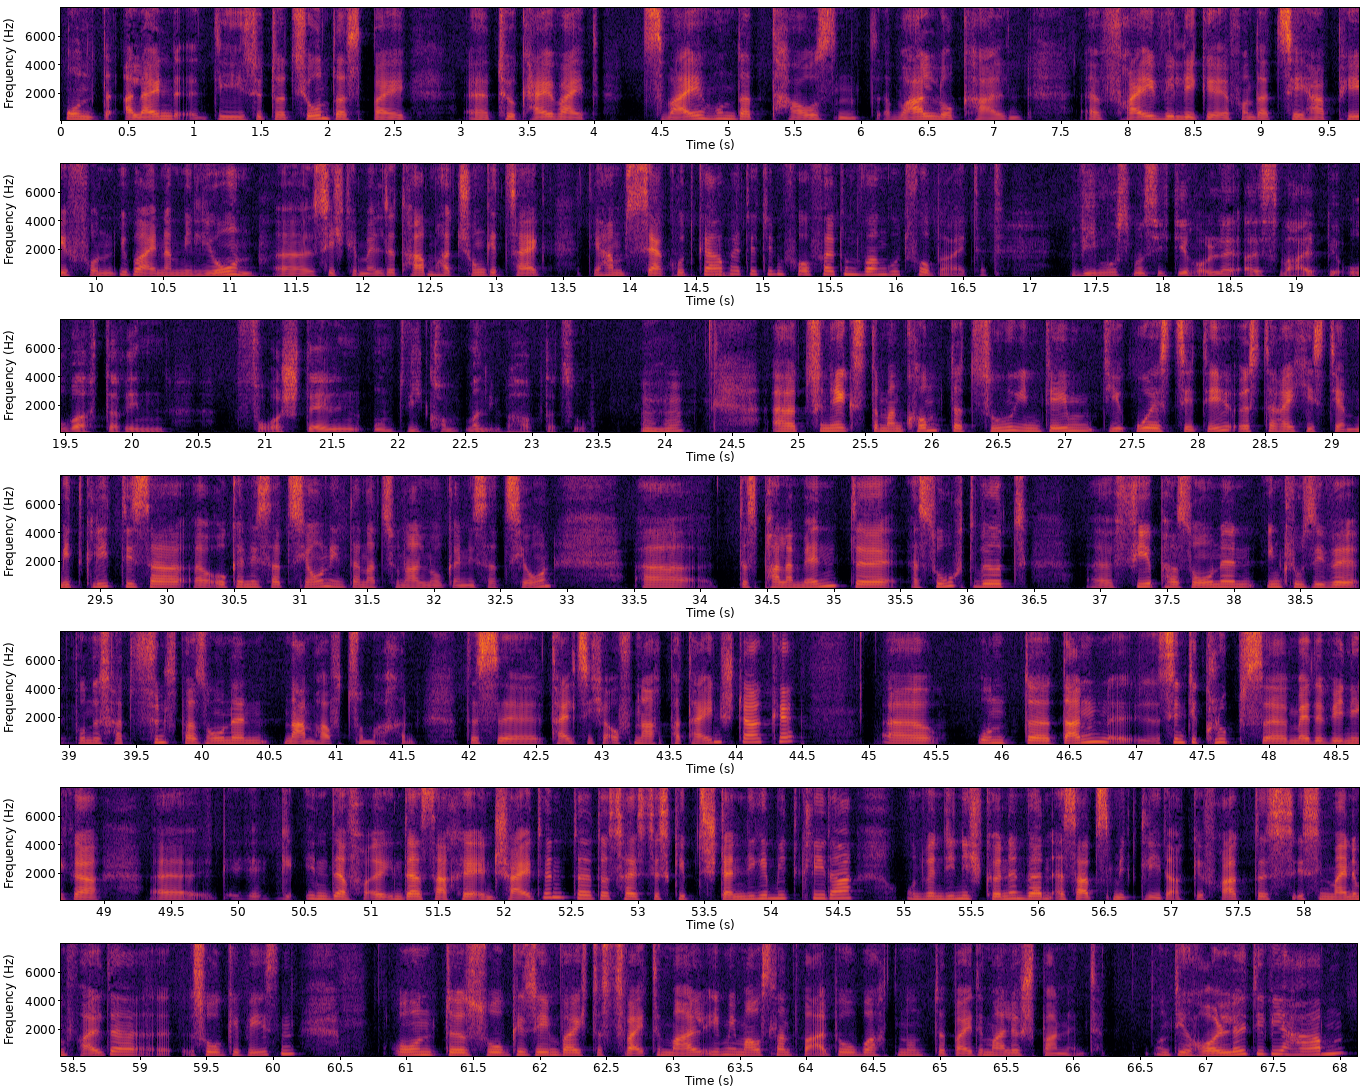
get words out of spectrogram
Und allein die Situation, dass bei äh, türkeiweit 200.000 Wahllokalen äh, Freiwillige von der CHP von über einer Million äh, sich gemeldet haben, hat schon gezeigt, die haben sehr gut gearbeitet im Vorfeld und waren gut vorbereitet. Wie muss man sich die Rolle als Wahlbeobachterin vorstellen und wie kommt man überhaupt dazu? Mhm. Äh, zunächst, man kommt dazu, indem die OSZE, Österreich ist ja Mitglied dieser äh, Organisation, internationalen Organisation, äh, das Parlament äh, ersucht wird, äh, vier Personen inklusive Bundesrat fünf Personen namhaft zu machen. Das äh, teilt sich auf nach Parteienstärke Und äh, dann äh, sind die Clubs äh, mehr oder weniger äh, in, der, in der Sache entscheidend. Das heißt, es gibt ständige Mitglieder und wenn die nicht können, werden Ersatzmitglieder gefragt. Das ist in meinem Fall der, äh, so gewesen. Und äh, so gesehen war ich das zweite Mal eben im Ausland Wahl beobachten und beide Male spannend. Und die Rolle, die wir haben,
